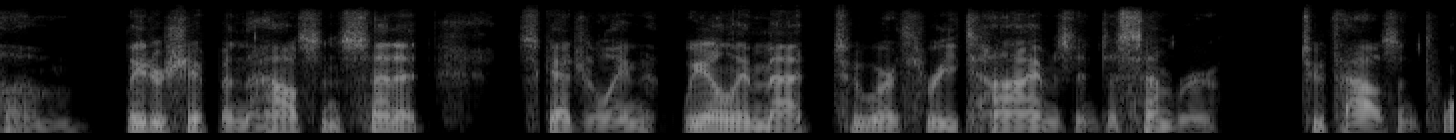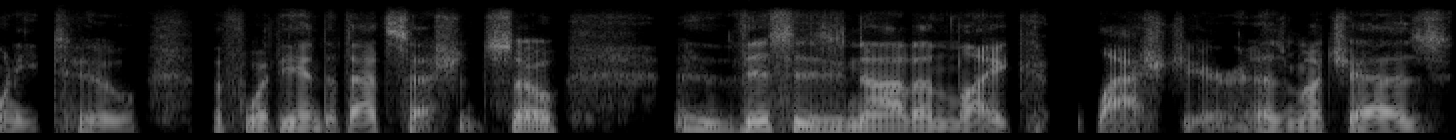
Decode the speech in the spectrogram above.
um, leadership in the House and Senate scheduling. We only met two or three times in December 2022 before the end of that session. So this is not unlike last year, as much as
